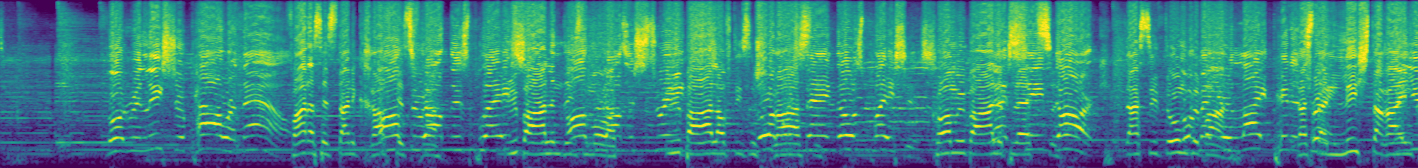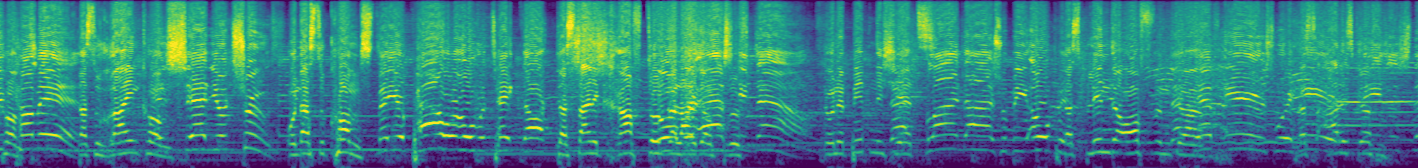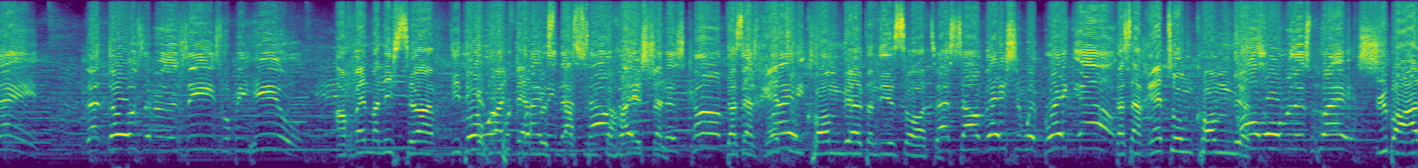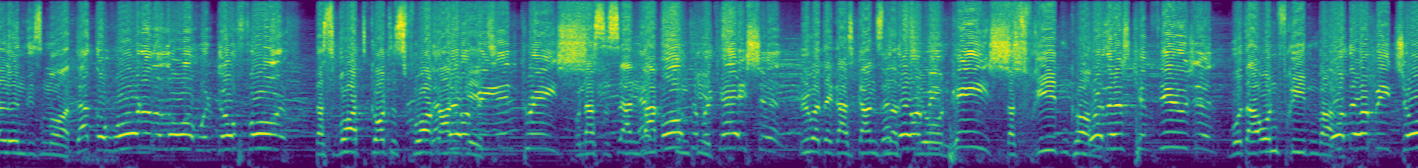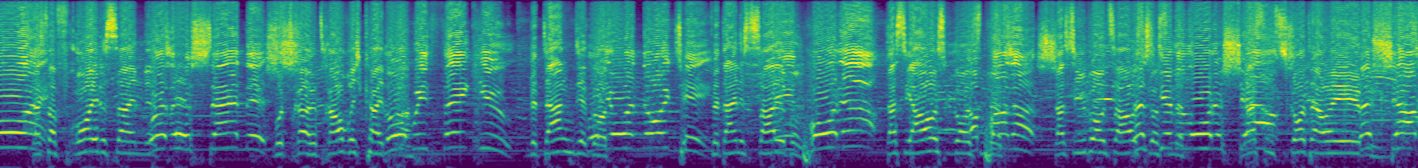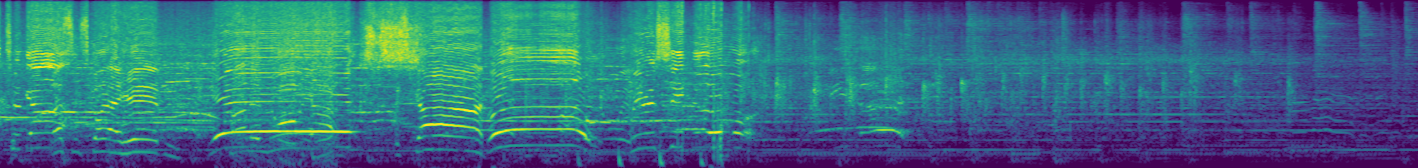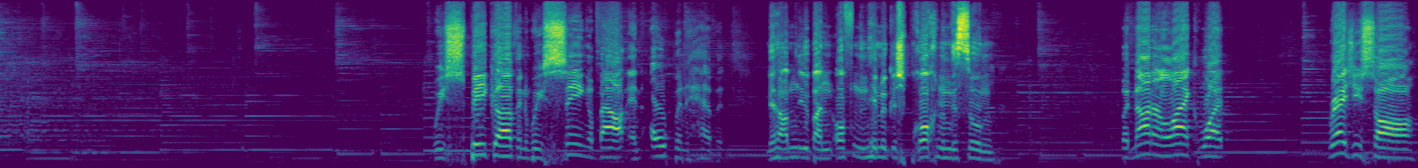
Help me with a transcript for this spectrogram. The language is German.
Lord, release your power now. Vater, setz deine Kraft All jetzt frei. Überall in diesem Ort. Überall auf diesen Lord, Straßen. saying those places Komm über alle Plätze. dark. Dass sie dunkel waren. Dass dein Licht da reinkommt. come in Dass du reinkommst. Und dass du kommst. May your power overtake darkness. Dass deine Kraft Dunkelheit auftrifft. now Und wir bitten dich that jetzt, blind eyes will be opened. dass Blinde offen werden. Dass alles geöffnet- name. That those that are diseased will be healed. Auch wenn man nicht hört, die, die geheilt werden müssen, dass sie geheilt werden. Dass Errettung kommen wird an diese Orte. Dass Errettung kommen wird. Überall in diesem Ort. That the word of the Lord would go forth. Das Wort Gottes vorangeht. Und dass es ein Wachstum gibt. Über der ganzen Nation. Dass Frieden kommt. Wo da Unfrieden war. Dass da Freude sein wird. Wo Tra Traurigkeit war. Wir danken dir, Gott, für deine Salbung. Dass sie ausgegossen wird. Dass sie über uns ausgegossen wird. Lass uns Gott erheben. Lass uns Gott erheben. Yes. God. Oh, we receive the Lord. We speak of and we sing about an open heaven. Wir haben über einen offenen Himmel gesprochen und gesungen. But not unlike what Reggie saw,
